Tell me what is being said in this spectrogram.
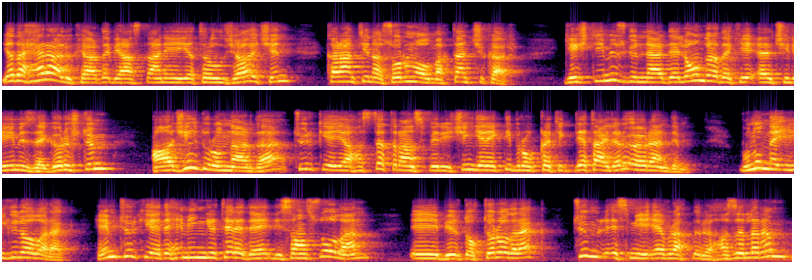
ya da her halükarda bir hastaneye yatırılacağı için karantina sorun olmaktan çıkar. Geçtiğimiz günlerde Londra'daki elçiliğimizle görüştüm acil durumlarda Türkiye'ye hasta transferi için gerekli bürokratik detayları öğrendim. Bununla ilgili olarak hem Türkiye'de hem İngiltere'de lisanslı olan e, bir doktor olarak tüm resmi evrakları hazırlarım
